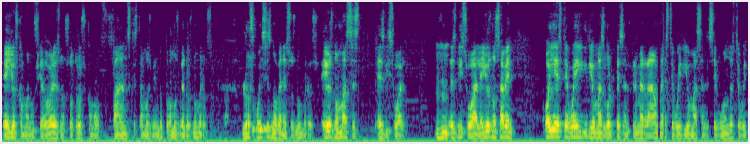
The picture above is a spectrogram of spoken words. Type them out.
ellos como anunciadores, nosotros como fans que estamos viendo, podemos ver los números. Los jueces no ven esos números, ellos nomás es, es visual Es visual. Ellos no saben, oye, este güey dio más golpes en el primer round, este güey dio más en el segundo, este güey.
